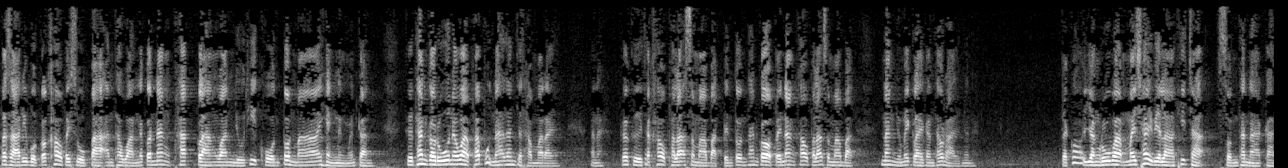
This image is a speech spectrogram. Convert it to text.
ภาษาริบุตรก็เข้าไปสู่ป่าอันทวัน แล้วก็นั่งพักกลางวันอยู่ที่โคนต้นไม้แห่งหนึ่งเหมือนกัน คือท่านก็รู้นะว่าพระปุณณะท่านจะทำอะไรนะก็คือจะเข้าพระสมาบัติเป็นต้นท่านก็ไปนั่งเข้าพระสมาบัติ นั่งอยู่ไม่ไกลกันเท่าไหร่นั่นนะแต่ก็ยังรู้ว่าไม่ใช่เวลาที่จะสนทนากัน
